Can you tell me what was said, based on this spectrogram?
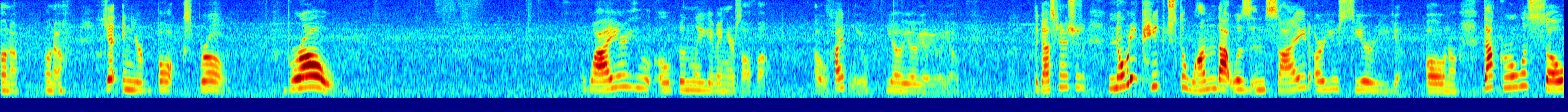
Oh no. Oh no. Get in your box, bro. Bro! Why are you openly giving yourself up? Oh, hi, Blue. Yo, yo, yo, yo, yo. The gas canister. Nobody picked the one that was inside. Are you serious? Oh, no. That girl was so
